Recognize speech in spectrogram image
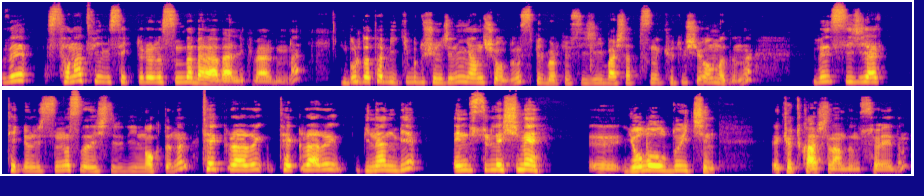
ve sanat filmi sektörü arasında beraberlik verdim ben. Burada tabii ki bu düşüncenin yanlış olduğunu, Spielberg'ün CGI'yi başlatmasının kötü bir şey olmadığını ve CGI teknolojisini nasıl eleştirdiği noktanın tekrarı tekrarı binen bir endüstrileşme e, yolu olduğu için kötü karşılandığını söyledim.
